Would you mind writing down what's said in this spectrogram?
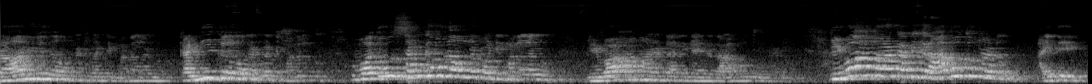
రాణులుగా ఉన్నటువంటి మనలను కన్యకలుగా ఉన్నటువంటి మనలను వధువు సంఘముగా ఉన్నటువంటి మనలను వివాహం ఆడటానికి ఆయన రాబోతున్నాడు. వివాహం ఆడటానికి రాబోతున్నాడు. అయితే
